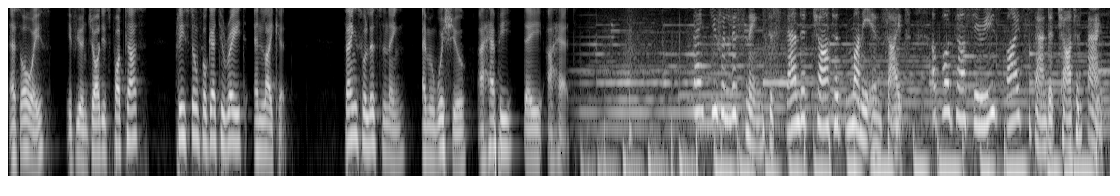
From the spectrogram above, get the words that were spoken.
As always, if you enjoyed this podcast, please don't forget to rate and like it. Thanks for listening, and we wish you a happy day ahead. Thank you for listening to Standard Chartered Money Insights, a podcast series by Standard Chartered Bank.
